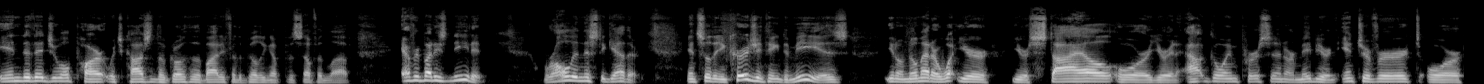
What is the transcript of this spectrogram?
individual part which causes the growth of the body for the building up of self in love. Everybody's needed. We're all in this together. And so the encouraging thing to me is, you know, no matter what your your style or you're an outgoing person or maybe you're an introvert or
